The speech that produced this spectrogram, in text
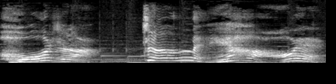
活着啊，真美好哎！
